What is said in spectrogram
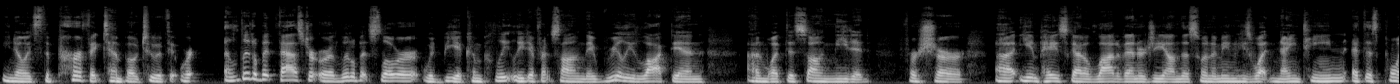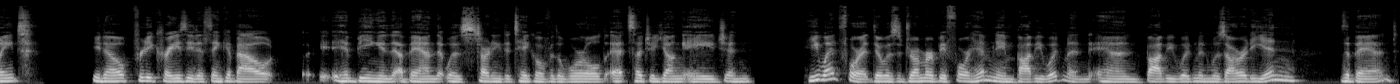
You know, it's the perfect tempo too. If it were a little bit faster or a little bit slower, would be a completely different song. They really locked in on what this song needed for sure. Uh, Ian Paice got a lot of energy on this one. I mean, he's what 19 at this point. You know, pretty crazy to think about him being in a band that was starting to take over the world at such a young age and he went for it. There was a drummer before him named Bobby Woodman, and Bobby Woodman was already in the band,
